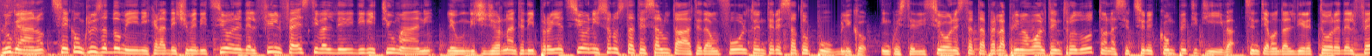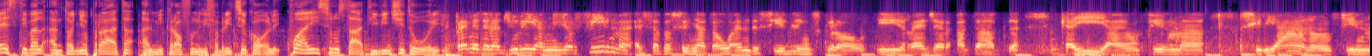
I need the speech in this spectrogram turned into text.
Lugano si è conclusa domenica la decima edizione del Film Festival dei diritti umani. Le 11 giornate di proiezioni sono state salutate da un folto interessato pubblico. In questa edizione è stata per la prima volta introdotta una sezione competitiva. Sentiamo dal direttore del festival, Antonio Prata, al microfono di Fabrizio Coli, quali sono stati i vincitori. Il premio della giuria al miglior film è stato assegnato a When the Seedlings Grow di Reger Azad Kaia, è un film siriano, un film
